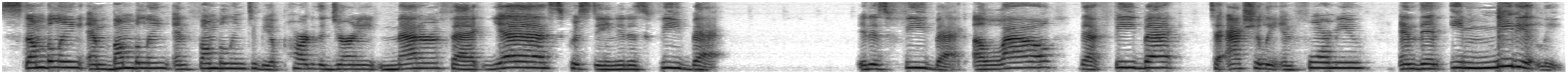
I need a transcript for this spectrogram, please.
stumbling and bumbling and fumbling to be a part of the journey. Matter of fact, yes, Christine, it is feedback. It is feedback. Allow that feedback to actually inform you and then immediately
